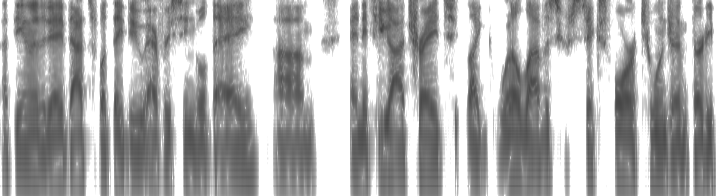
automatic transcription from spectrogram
at the end of the day, that's what they do every single day. Um, and if you got trades like Will Levis, who's 6'4", 230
